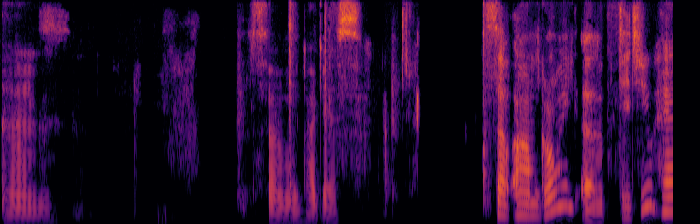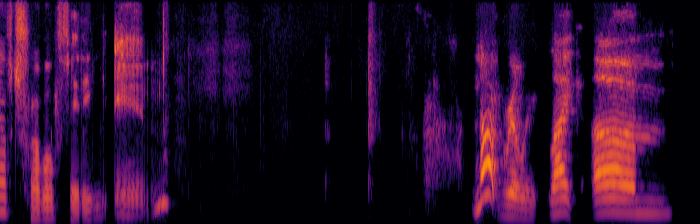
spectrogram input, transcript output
Um, so I guess. So, um, growing up, did you have trouble fitting in? Not really. Like, um,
